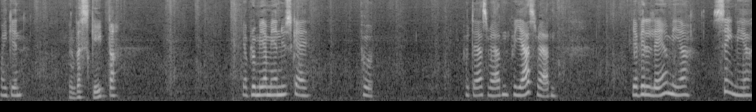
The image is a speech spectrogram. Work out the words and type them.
og igen. Men hvad skete der? Jeg blev mere og mere nysgerrig på, på deres verden, på jeres verden. Jeg ville lære mere, se mere,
